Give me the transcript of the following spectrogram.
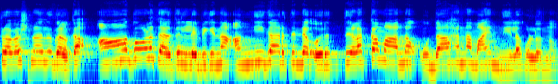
പ്രൊഫഷണലുകൾക്ക് ആഗോളതലത്തിൽ ലഭിക്കുന്ന അംഗീകാരത്തിന്റെ ഒരു തിളക്കമാർന്ന ഉദാഹരണമായി നിലകൊള്ളുന്നു.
